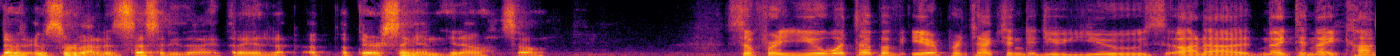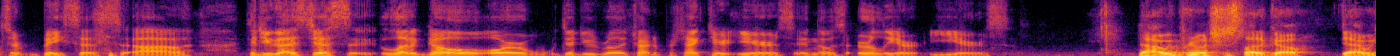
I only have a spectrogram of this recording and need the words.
that was, it was sort of out of necessity that I that I ended up up, up there singing, you know. So. So for you, what type of ear protection did you use on a night to night concert basis? Uh, did you guys just let it go or did you really try to protect your ears in those earlier years no we pretty much just let it go yeah we,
